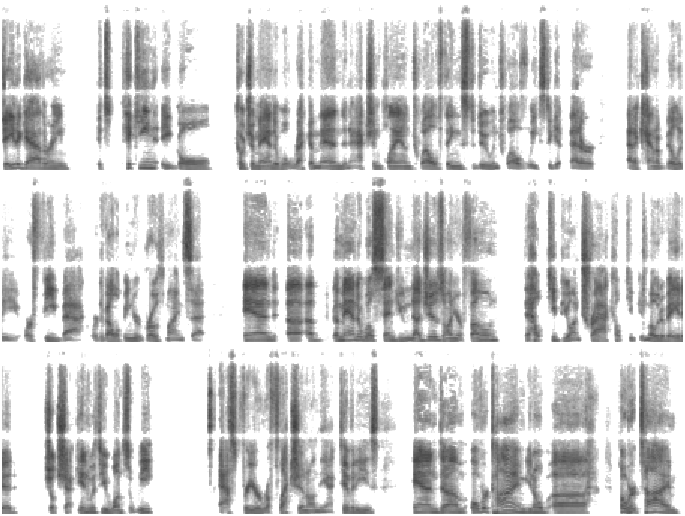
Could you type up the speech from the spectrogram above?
data gathering. It's picking a goal. Coach Amanda will recommend an action plan, 12 things to do in 12 weeks to get better at accountability or feedback or developing your growth mindset. And uh, uh Amanda will send you nudges on your phone to help keep you on track, help keep you motivated. She'll check in with you once a week, ask for your reflection on the activities. And um, over time, you know, uh, over time,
